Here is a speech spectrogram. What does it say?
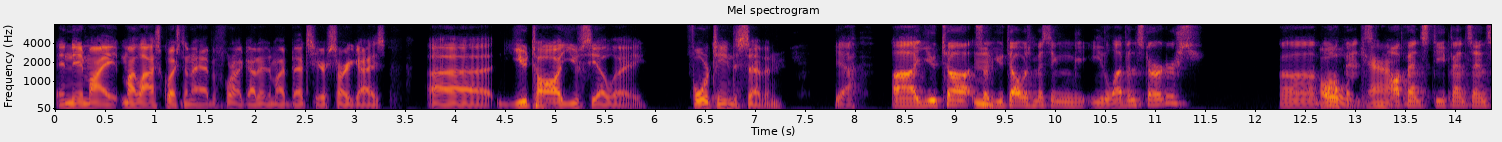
and then my my last question I had before I got into my bets here. Sorry, guys. Uh, Utah, UCLA, fourteen to seven. yeah. Uh, Utah. So Hmm. Utah was missing eleven starters. Um, Holy offense, cow. offense, defense, and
